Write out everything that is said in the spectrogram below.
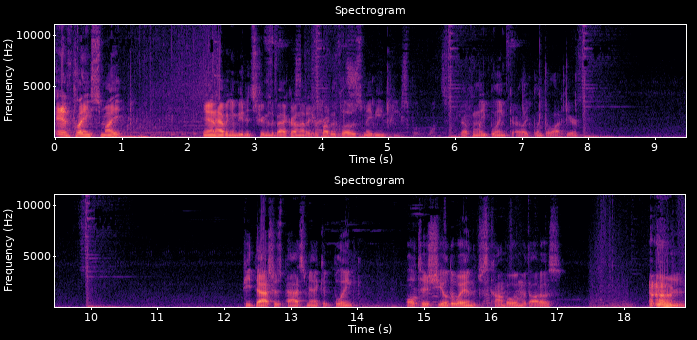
and playing Smite, and having a muted stream in the background that I should probably close, maybe. Definitely Blink. I like Blink a lot here. If he dashes past me, I could Blink, ult his shield away, and just combo him with autos.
